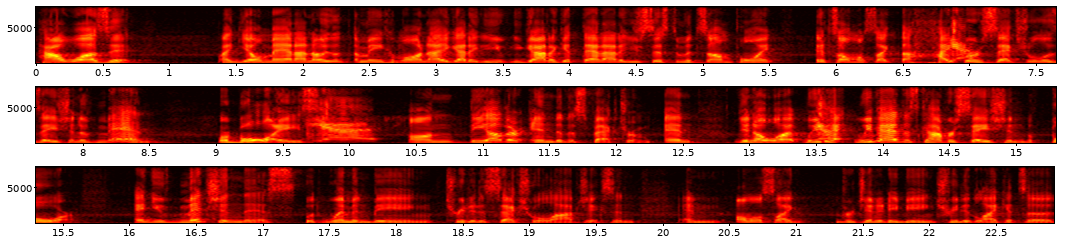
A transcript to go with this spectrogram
How was it? Like, yo, man, I know. I mean, come on, now you gotta you, you gotta get that out of your system at some point. It's almost like the hypersexualization of men or boys yes. on the other end of the spectrum. And you know what? We've Yeah. had we've had this conversation before, and you've mentioned this with women being treated as sexual objects and and almost like virginity being treated like it's a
